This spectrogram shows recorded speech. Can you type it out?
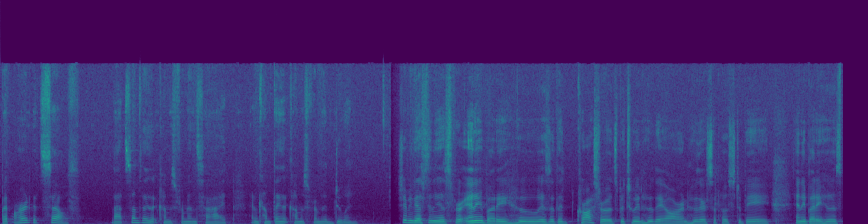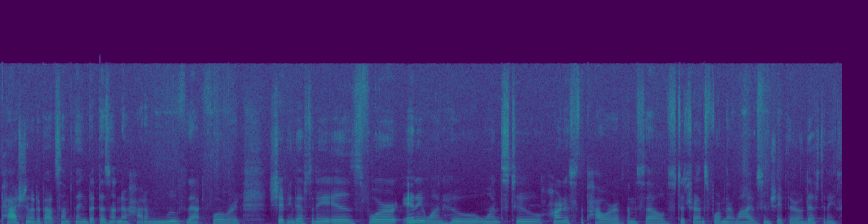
But art itself, that's something that comes from inside and something that comes from the doing. Shaping Destiny is for anybody who is at the crossroads between who they are and who they're supposed to be. Anybody who is passionate about something but doesn't know how to move that forward. Shaping Destiny is for anyone who wants to harness the power of themselves to transform their lives and shape their own destinies.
